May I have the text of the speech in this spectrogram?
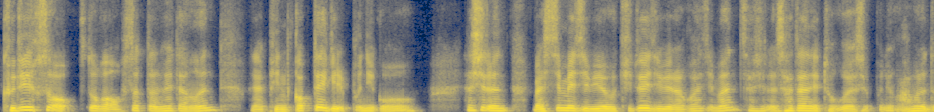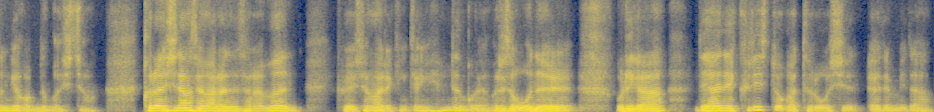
그리스도가 없었던 회당은 그냥 빈 껍데기일 뿐이고 사실은 말씀의 집이요 기도의 집이라고 하지만 사실은 사단의 도구였을 뿐이고 아무런 능력 없는 것이죠. 그런 신앙생활하는 사람은 교회 생활이 굉장히 힘든 거예요. 그래서 오늘 우리가 내 안에 그리스도가 들어오셔야 됩니다.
